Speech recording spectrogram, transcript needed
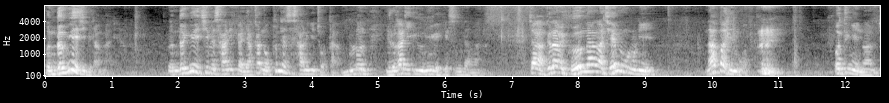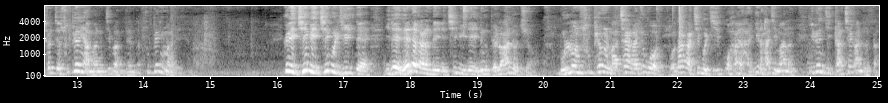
언덕 위에 집이란 말이야. 언덕 위에 집에 사니까 약간 높은 데서 사는 게 좋다. 물론 여러 가지 의미가 있겠습니다만. 자, 그 다음에 건강한 재물운이 나빠지는 것. 어떤 게 있냐면 첫째 수평이 안 맞는 집은 안 된다. 수평이 맞아야. 그래 집이 집을 지을 때 이래 내려가는데 이래 집이 이래 있는 거 별로 안 좋죠. 물론 수평을 맞춰가지고 도다가 집을 짓고 하- 하긴 하지만은 이런 집 자체가 안 좋다.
